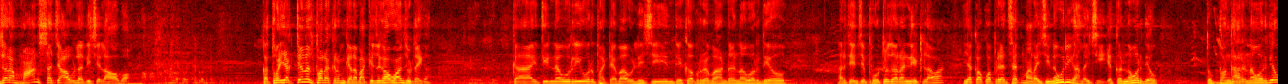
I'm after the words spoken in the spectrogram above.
जरा माणसाच्या अवलादीचे लावा बा का तो एकट्यानंच पराक्रम केला बाकीचं गाव वांझुट आहे का? काय ती नवरीवर फाट्या बावलीची ते ते बांड नवर नवरदेव अरे त्यांचे फोटो जरा नीट लावा. एका कोपऱ्यात झक मारायची नवरी घालायची एक नवरदेव तो भंगार नवरदेव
